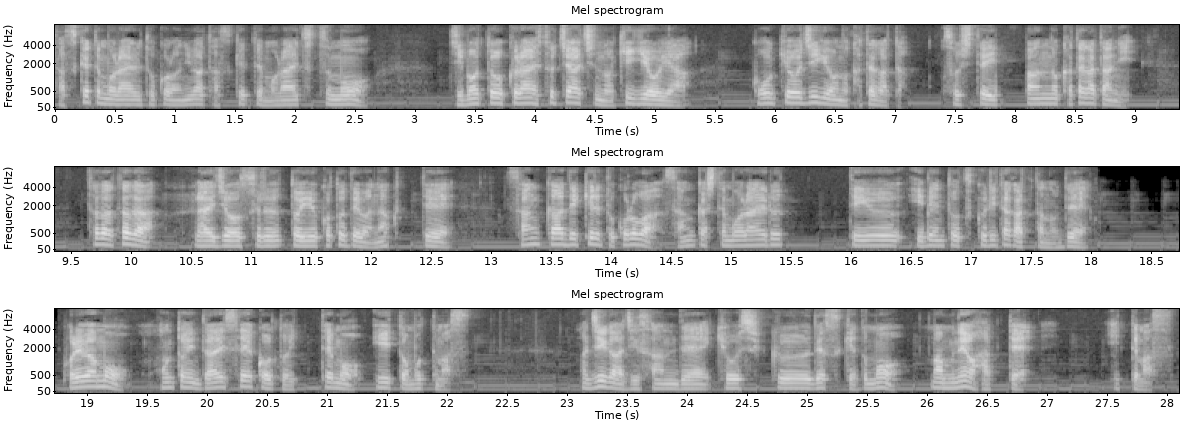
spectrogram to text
助けてもらえるところには助けてもらいつつも、地元クライストチャーチの企業や公共事業の方々、そして一般の方々に、ただただ来場するということではなくて、参加できるところは参加してもらえるっていうイベントを作りたかったので、これはもう本当に大成功と言ってもいいと思ってます。まあ、自画自賛で恐縮ですけども、まあ、胸を張って言ってます。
